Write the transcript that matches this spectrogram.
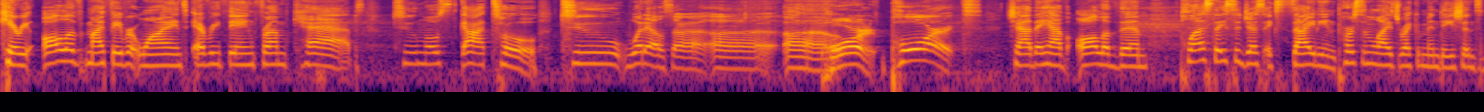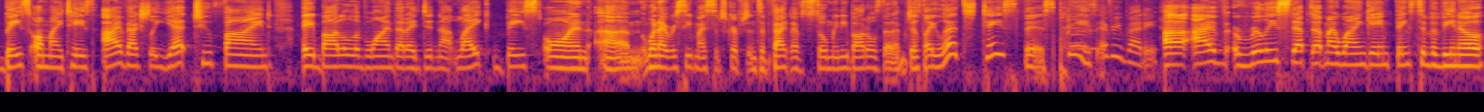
carry all of my favorite wines everything from cabs to Moscato to what else? Uh, uh, uh, Port. Port. Chad, they have all of them. Plus, they suggest exciting, personalized recommendations based on my taste. I've actually yet to find a bottle of wine that I did not like based on um, when I received my subscriptions. In fact, I have so many bottles that I'm just like, let's taste this, please, everybody. Uh, I've really stepped up my wine game thanks to Vivino.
